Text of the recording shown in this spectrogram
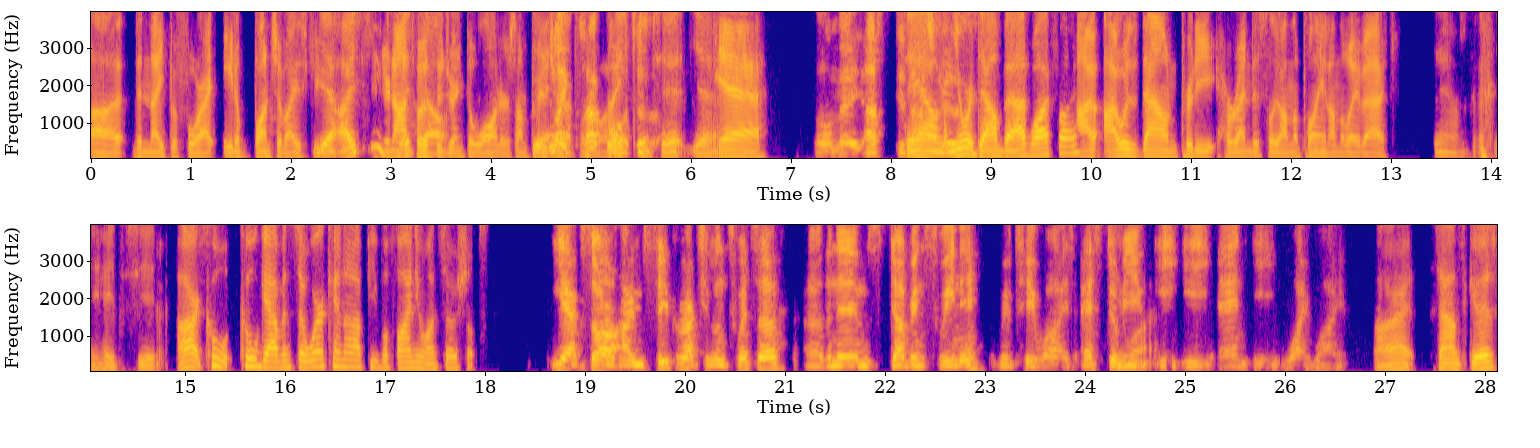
uh the night before. I ate a bunch of ice cubes. Yeah, ice cubes. You're not supposed though. to drink the water, so I'm pretty Yeah. sure Like that's what it. Ice cubes hit. Yeah. Yeah, Oh, mate, that's disastrous. Damn, you were down bad Wi-Fi. I I was down pretty horrendously on the plane on the way back. Damn, you hate to see it. All right, cool, cool, Gavin. So where can uh people find you on socials? Yeah, so I'm super active on Twitter. Uh, the name's Gavin Sweeney with two Y's. S W E E N E Y Y. All right, sounds good.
